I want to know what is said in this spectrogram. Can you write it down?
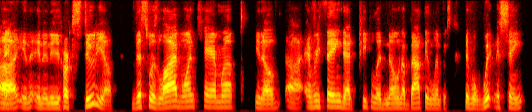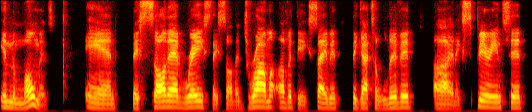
uh, right. in, in a New York studio. This was live on camera, you know, uh, everything that people had known about the Olympics, they were witnessing in the moment. And they saw that race, they saw the drama of it, the excitement, they got to live it uh, and experience it.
